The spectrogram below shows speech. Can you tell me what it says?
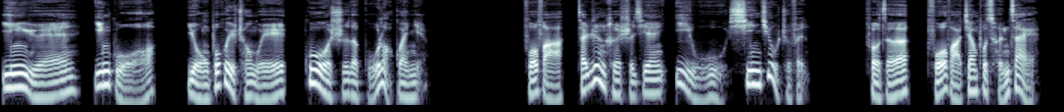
因缘。因果永不会成为过时的古老观念。佛法在任何时间亦无新旧之分，否则佛法将不存在，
